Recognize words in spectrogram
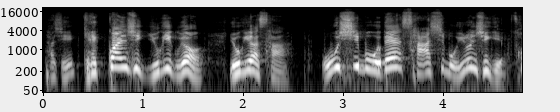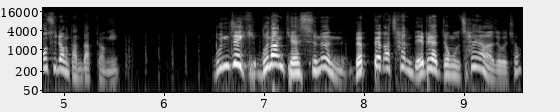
다시 객관식 6이고요. 여기가 4. 55대 45 이런 식이에요. 서술형 단답형이. 문제 기- 문항 개수는 몇 배가 차이, 네 배가 정도 차이가 나죠, 그렇죠?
